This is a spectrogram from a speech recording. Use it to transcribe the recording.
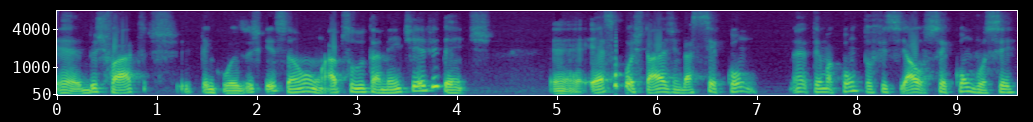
é, dos fatos, tem coisas que são absolutamente evidentes. É, essa postagem da SECOM, né, tem uma conta oficial, SECOM Você,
